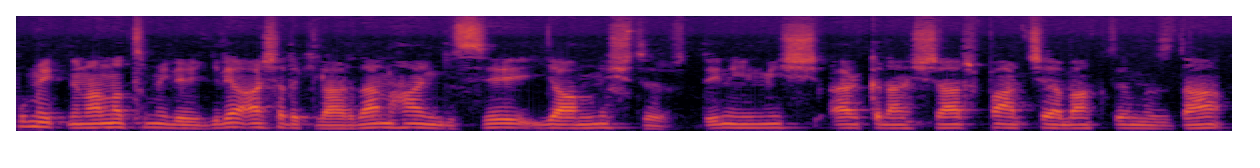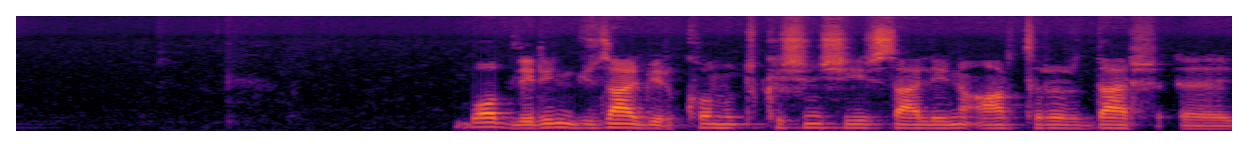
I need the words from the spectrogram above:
Bu metnin anlatımı ile ilgili aşağıdakilerden hangisi yanlıştır denilmiş. Arkadaşlar parçaya baktığımızda Baudelaire'in güzel bir konut kışın şiirselliğini artırır der e,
